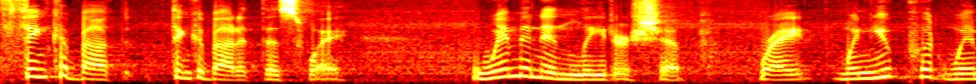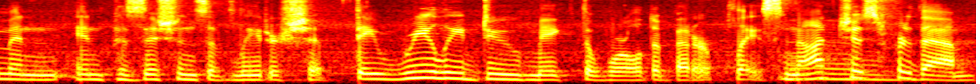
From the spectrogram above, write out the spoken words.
think about think about it this way: women in leadership, right? When you put women in positions of leadership, they really do make the world a better place, not just mm. for them,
